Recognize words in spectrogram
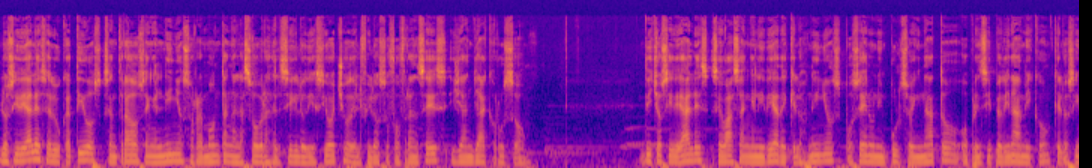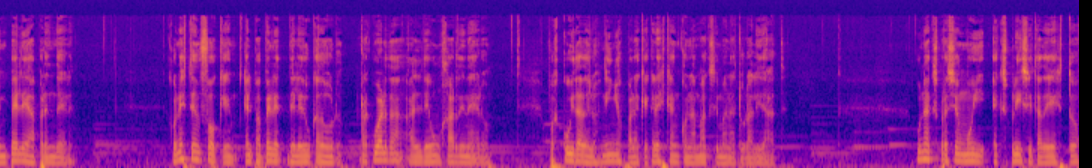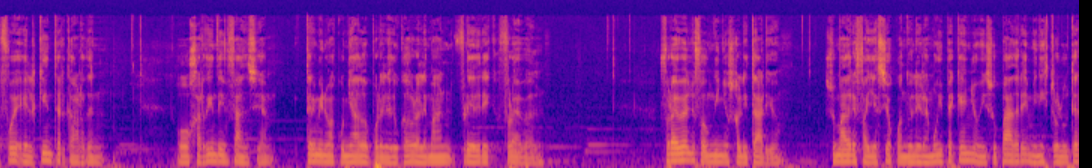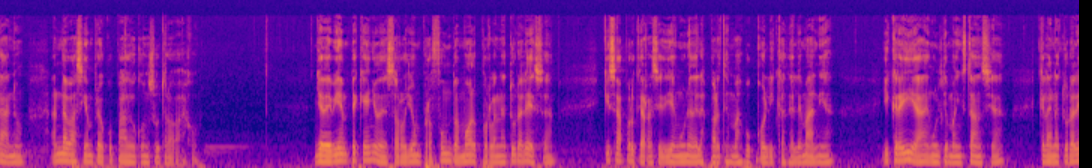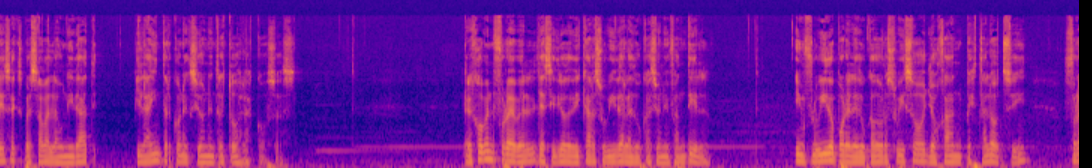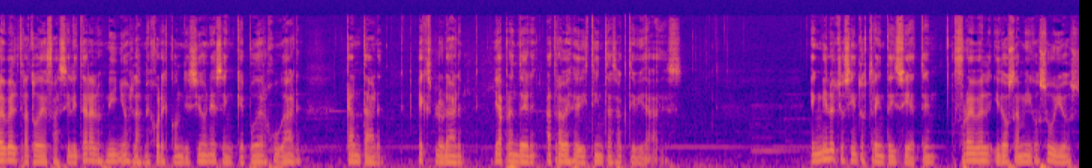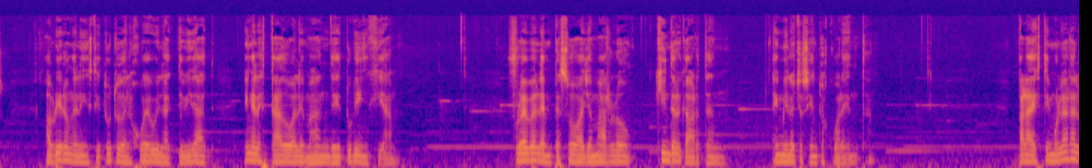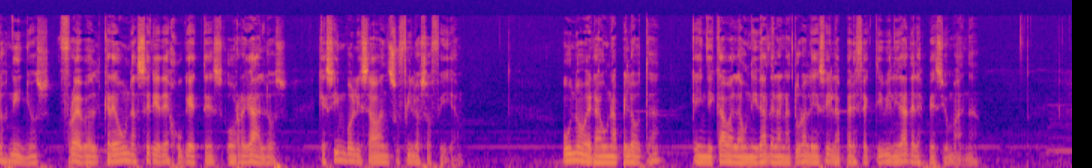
Los ideales educativos centrados en el niño se remontan a las obras del siglo XVIII del filósofo francés Jean-Jacques Rousseau. Dichos ideales se basan en la idea de que los niños poseen un impulso innato o principio dinámico que los impele a aprender. Con este enfoque, el papel del educador recuerda al de un jardinero, pues cuida de los niños para que crezcan con la máxima naturalidad. Una expresión muy explícita de esto fue el Kindergarten o jardín de infancia, término acuñado por el educador alemán Friedrich Froebel. Froebel fue un niño solitario. Su madre falleció cuando él era muy pequeño y su padre, ministro luterano, andaba siempre ocupado con su trabajo. Ya de bien pequeño desarrolló un profundo amor por la naturaleza, quizá porque residía en una de las partes más bucólicas de Alemania, y creía, en última instancia, que la naturaleza expresaba la unidad y la interconexión entre todas las cosas. El joven Froebel decidió dedicar su vida a la educación infantil. Influido por el educador suizo Johann Pestalozzi, Froebel trató de facilitar a los niños las mejores condiciones en que poder jugar, cantar, explorar y aprender a través de distintas actividades. En 1837, Froebel y dos amigos suyos abrieron el Instituto del Juego y la Actividad en el estado alemán de Turingia. Froebel empezó a llamarlo Kindergarten en 1840. Para estimular a los niños, Froebel creó una serie de juguetes o regalos que simbolizaban su filosofía. Uno era una pelota que indicaba la unidad de la naturaleza y la perfectibilidad de la especie humana.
